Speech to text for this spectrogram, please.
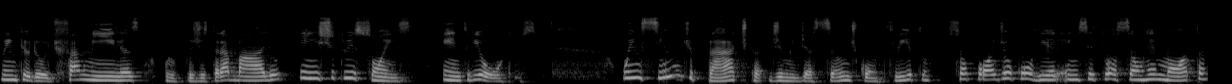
no interior de famílias, grupos de trabalho e instituições, entre outros. O ensino de prática de mediação de conflito só pode ocorrer em situação remota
